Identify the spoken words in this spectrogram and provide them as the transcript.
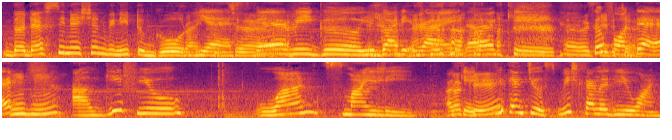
the destination we need to go. Right, Yes, teacher? very good. You got it right. Okay. so Okay, for teacher. that, Mhm. I'll give you one smiley. Okay. Okay. You can choose which color do you want.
